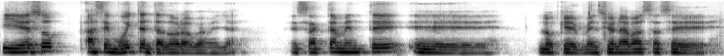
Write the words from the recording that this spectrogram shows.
Y eso hace muy tentador a Aubameyang. Exactamente eh, lo que mencionabas hace,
